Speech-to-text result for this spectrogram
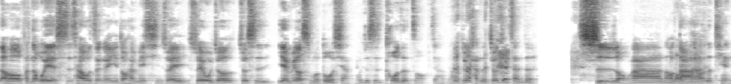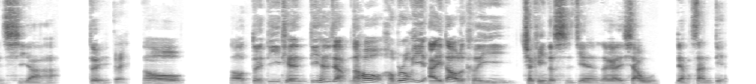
然后反正我也时差，我整个人也都还没醒，所以所以我就就是也没有什么多想，我就是拖着走这样，然后就看着旧金山的市容啊，然后大好的天气啊。对对，然后然后对，第一天第一天就这样，然后好不容易挨到了可以 check in 的时间，大概下午两三点。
